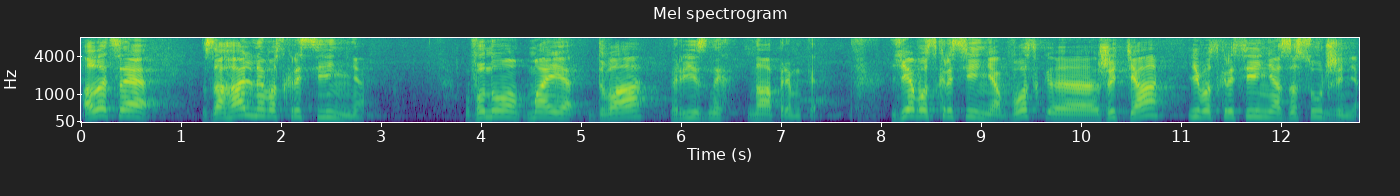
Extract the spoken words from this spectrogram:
Але це загальне Воскресіння. Воно має два різних напрямки. Є Воскресіння воск... е, життя і Воскресіння засудження.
